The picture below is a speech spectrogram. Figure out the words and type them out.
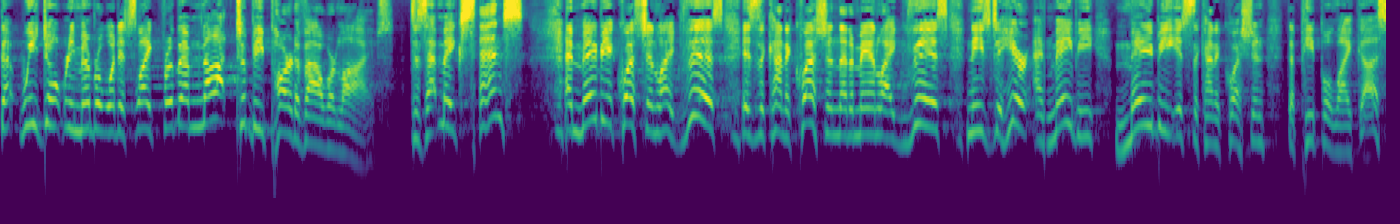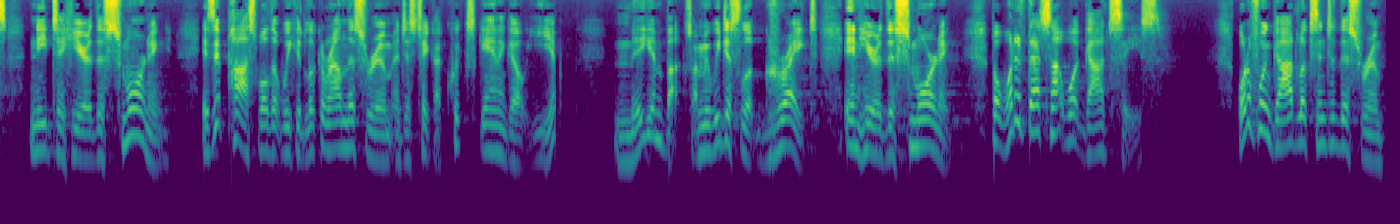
that we don't remember what it's like for them not to be part of our lives? Does that make sense? And maybe a question like this is the kind of question that a man like this needs to hear. And maybe, maybe it's the kind of question that people like us need to hear this morning. Is it possible that we could look around this room and just take a quick scan and go, yep, million bucks? I mean, we just look great in here this morning. But what if that's not what God sees? What if when God looks into this room,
